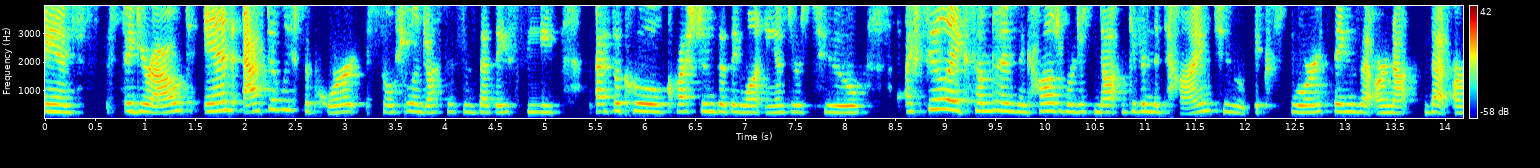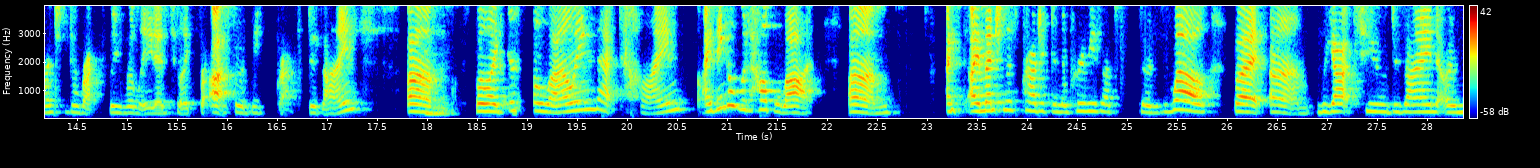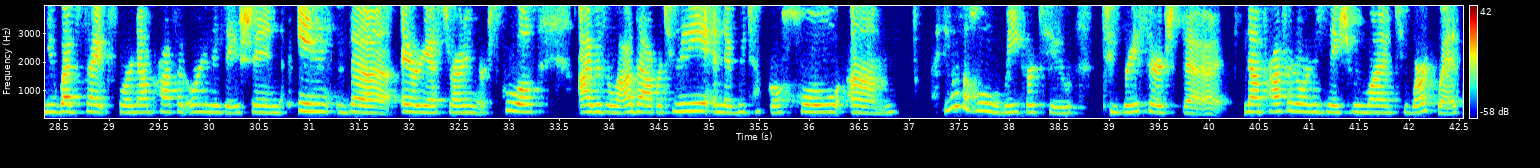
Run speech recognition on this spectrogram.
and figure out and actively support social injustices that they see, ethical questions that they want answers to. I feel like sometimes in college we're just not given the time to explore things that are not that aren't directly related to like for us it would be graphic design. Um, mm-hmm. but like just allowing that time, I think it would help a lot. Um, I, I, mentioned this project in the previous episode as well, but um, we got to design a new website for a nonprofit organization in the area surrounding our school. I was allowed the opportunity, and then we took a whole, um, I think it was a whole week or two to research the nonprofit organization we wanted to work with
